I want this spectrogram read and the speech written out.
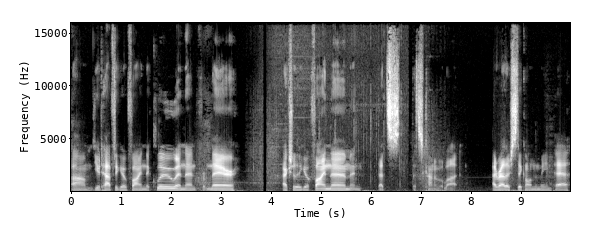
Um, you'd have to go find the clue, and then from there, actually go find them, and that's that's kind of a lot. I'd rather stick on the main path.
